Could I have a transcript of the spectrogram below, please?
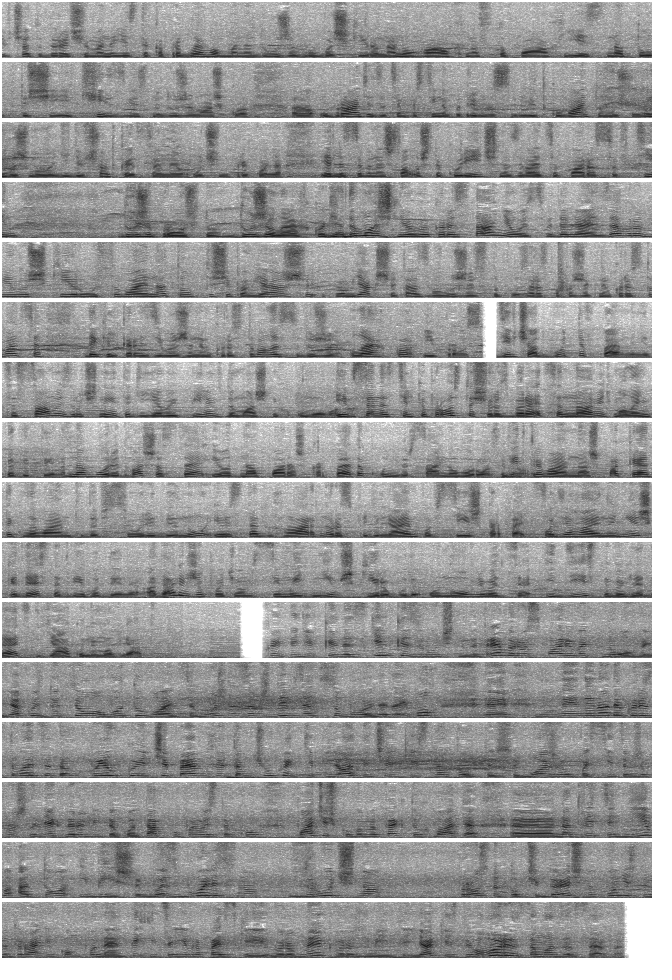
Дівчата, до речі, у мене є така проблема. В мене дуже груба шкіра на ногах, на стопах, є на топтиші, які, звісно, дуже важко е, убрати. За цим постійно потрібно слідкувати, тому що ну ми ж молоді дівчатка, і це не дуже прикольно. Я для себе знайшла ось таку річ, називається Парасофтін. Дуже просто, дуже легко для домашнього використання. Ось видаляє загробілу шкіру, усуває на топтиші, пом'якшує та зволожує стопу. Зараз покажу, як ним користуватися. Декілька разів вже ним користувалася. Дуже легко і просто. Дівчат, будьте впевнені, це самий зручний та дієвий пілінг в домашніх умовах. І все настільки просто, що розбереться навіть маленька дитина. В наборі два шосе і одна пара шкарпеток універсального розміру. Відкриваємо наш пакетик, вливаємо туди всю рідину і ось так гарно розподіляємо по всій шкарпетці. Одягаю на ніжки десь на 2 години, а далі вже протягом 7 днів шкіра буде оновлюватися і дійсно виглядати як у немовлят. Слухайте, дівки, наскільки зручно, не треба розпарювати ноги, якось до цього готуватися. Можна завжди взяти з собою. Не дай Бог, е, не, не треба користуватися там пилкою чи пемзою, там чухати ті п'яти чи якісь натоптиші. Боже упасі, це вже прошлий вік, не робіть такого. Так купив ось таку пачечку, вам ефекту хватить е, на 30 днів, а то і більше. Безболісно, зручно. Просто топчик. До речі, тут повністю натуральні компоненти, і це європейський виробник. Ви розумієте, якість говорить сама за себе.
